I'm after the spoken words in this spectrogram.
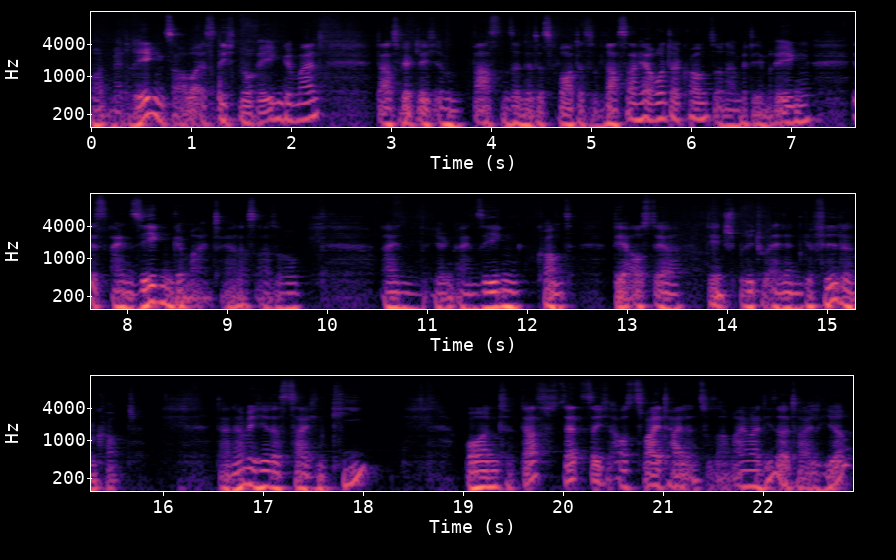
Und mit Regenzauber ist nicht nur Regen gemeint, dass wirklich im wahrsten Sinne des Wortes Wasser herunterkommt, sondern mit dem Regen ist ein Segen gemeint. Ja, dass also ein, irgendein Segen kommt, der aus der, den spirituellen Gefilden kommt. Dann haben wir hier das Zeichen Ki. Und das setzt sich aus zwei Teilen zusammen. Einmal dieser Teil hier,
